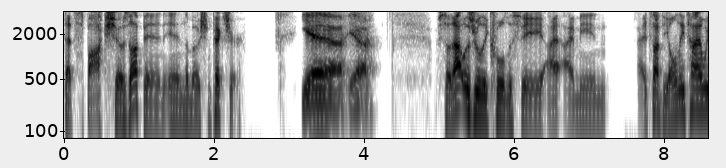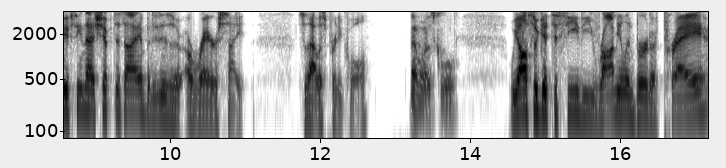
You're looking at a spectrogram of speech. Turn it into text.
that Spock shows up in in the motion picture. Yeah, yeah. So that was really cool to see. I, I mean, it's not the only time we've seen that ship design, but it is a, a rare sight. So that was pretty cool. That was cool. We also get to see the Romulan bird of prey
